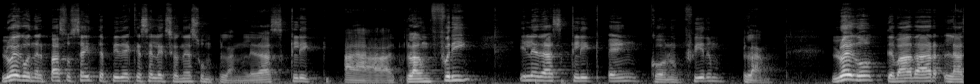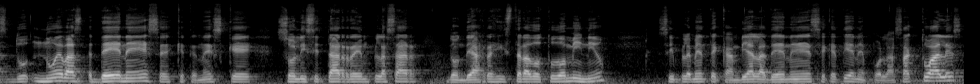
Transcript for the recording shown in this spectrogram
Luego en el paso 6 te pide que selecciones un plan. Le das clic al plan free y le das clic en Confirm Plan. Luego te va a dar las nuevas DNS que tenés que solicitar reemplazar donde has registrado tu dominio. Simplemente cambia las DNS que tiene por las actuales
